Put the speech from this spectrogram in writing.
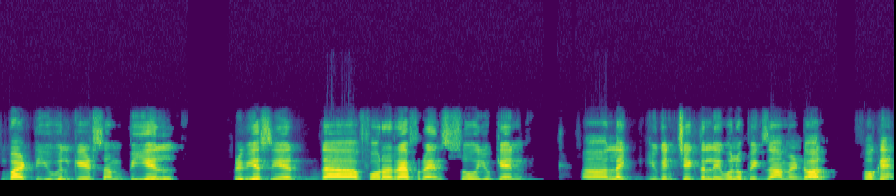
But you will get some BEL previous year the for a reference so you can uh, like you can check the level of exam and all. Okay?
